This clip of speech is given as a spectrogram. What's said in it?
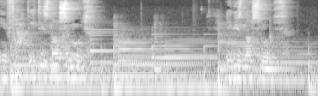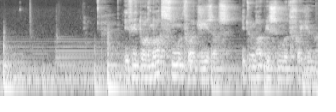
In fact, it is not smooth. It is not smooth. If it was not smooth for Jesus, it will not be smooth for you.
